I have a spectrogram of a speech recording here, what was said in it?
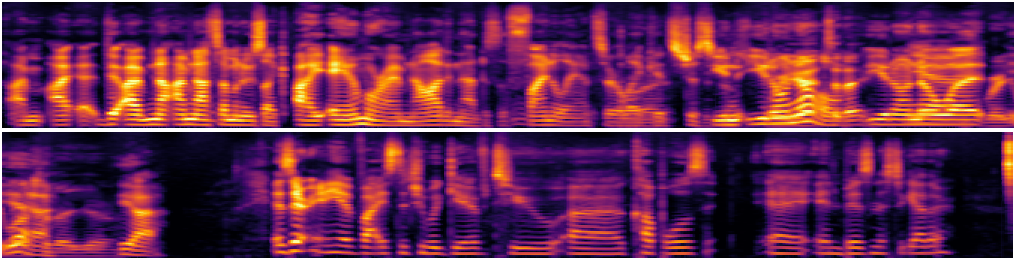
I'm I I'm not I'm not someone who's like I am or I'm not and that is the final answer like Right. it's just You're you just you don't know today. you don't know what Where you yeah are today, yeah. yeah Is there any advice that you would give to uh, couples uh, in business together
